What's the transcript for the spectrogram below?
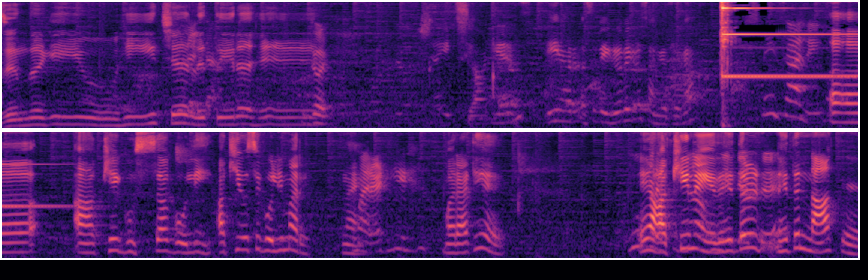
जिंदगी यूं ही चलती रहे। Good It's your guess. यार असं वेगळं वेगळं सांगायचं का? नाही, चालेल. अ, आखे गुस्सा गोली. आखियों से गोली मारे? नाही. मराठी आहे. मराठी आहे? खूप हे आखी प्रसिद्ध नाही हे तर अभिनेते आहे. हे तर नाक आहे.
